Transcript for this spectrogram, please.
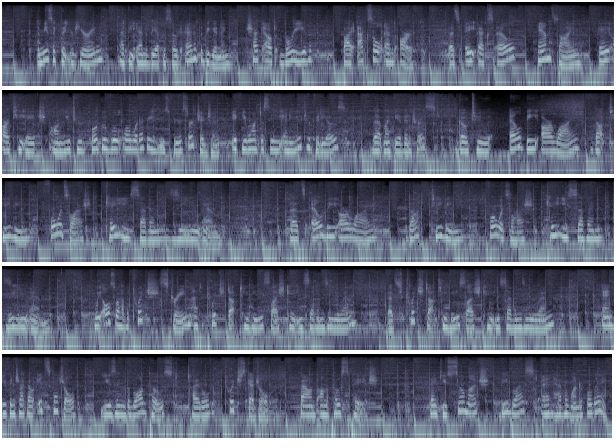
the music that you're hearing at the end of the episode and at the beginning, check out Breathe by Axl and Arth. That's A X L and sign A R T H on YouTube or Google or whatever you use for your search engine. If you want to see any YouTube videos that might be of interest, go to lbry.tv forward slash KE7ZUM. That's lbry.tv forward slash KE7ZUM. We also have a Twitch stream at twitch.tv slash KE7ZUM. That's twitch.tv slash KE7ZUM. And you can check out its schedule using the blog post titled Twitch Schedule, found on the posts page. Thank you so much, be blessed, and have a wonderful day.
